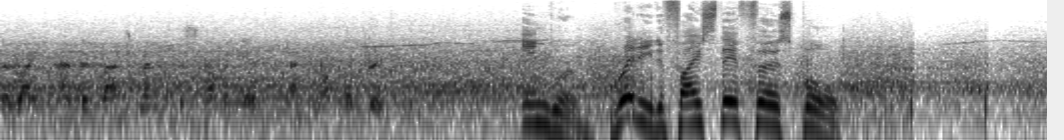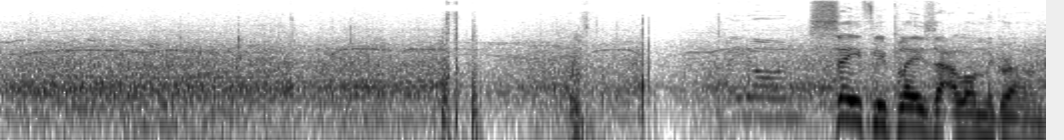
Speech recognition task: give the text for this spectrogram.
The right-handed batsman is coming in at number three. Ingram ready to face their first ball. Safely plays that along the ground.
